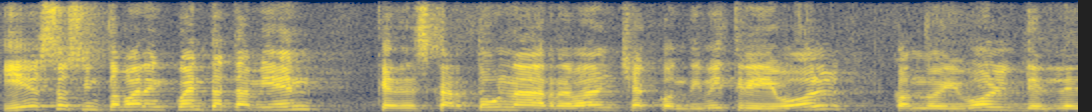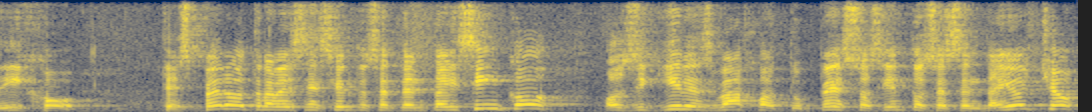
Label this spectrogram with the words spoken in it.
Y eso sin tomar en cuenta también que descartó una revancha con Dimitri Ivol, cuando Ivol le dijo, te espero otra vez en 175 o si quieres bajo a tu peso a 168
